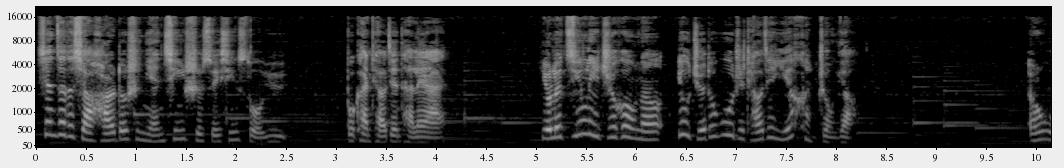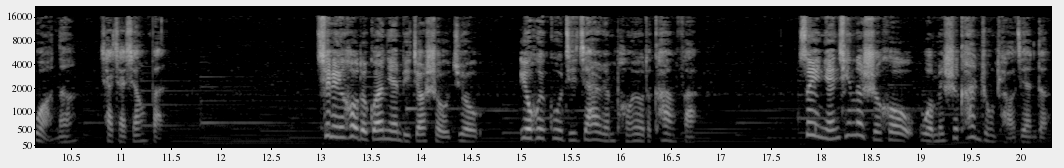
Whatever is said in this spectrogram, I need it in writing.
现在的小孩都是年轻时随心所欲，不看条件谈恋爱，有了经历之后呢，又觉得物质条件也很重要。而我呢，恰恰相反。七零后的观念比较守旧，又会顾及家人朋友的看法，所以年轻的时候我们是看重条件的，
